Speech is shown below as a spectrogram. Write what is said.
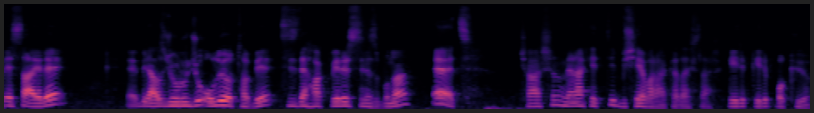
vesaire. E, Biraz yorucu oluyor tabii. Siz de hak verirsiniz buna. Evet, çarşının merak ettiği bir şey var arkadaşlar. Gelip gelip bakıyor.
